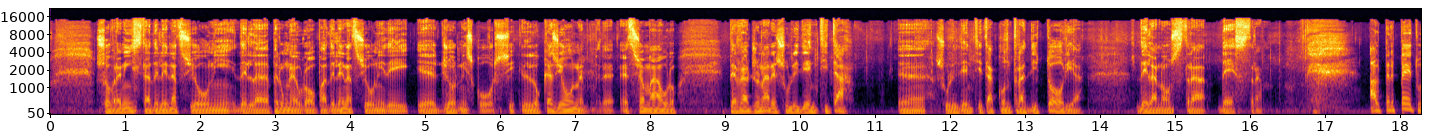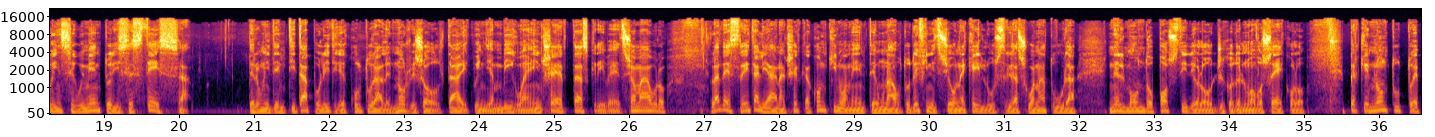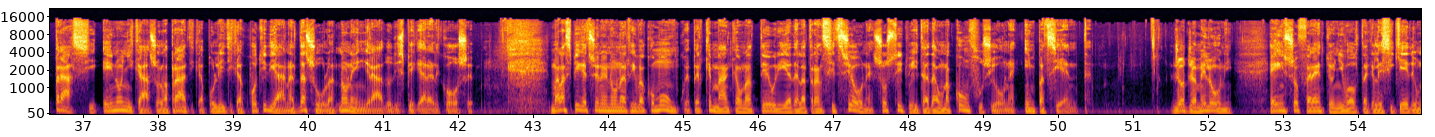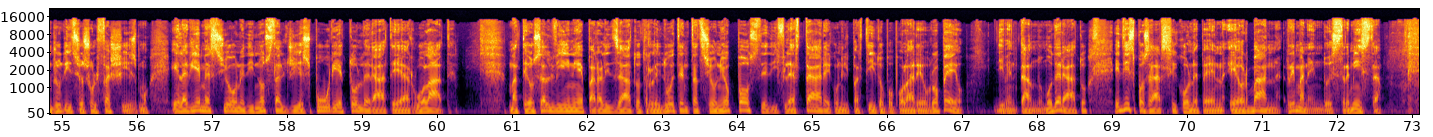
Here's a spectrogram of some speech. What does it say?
sovranista delle nazioni del, per un'Europa delle nazioni dei eh, giorni scorsi. L'occasione per Ezio Mauro per ragionare sull'identità, eh, sull'identità contraddittoria della nostra destra. Al perpetuo inseguimento di se stessa per un'identità politica e culturale non risolta e quindi ambigua e incerta, scrive Ezio Mauro, la destra italiana cerca continuamente un'autodefinizione che illustri la sua natura nel mondo post-ideologico del nuovo secolo, perché non tutto è prassi e in ogni caso la pratica politica quotidiana da sola non è in grado di spiegare le cose. Ma la spiegazione non arriva comunque perché manca una teoria della transizione sostituita da una confusione impaziente. Giorgia Meloni è insofferente ogni volta che le si chiede un giudizio sul fascismo e la riemersione di nostalgie spurie tollerate e arruolate. Matteo Salvini è paralizzato tra le due tentazioni opposte di flirtare con il Partito Popolare Europeo, diventando moderato, e di sposarsi con Le Pen e Orban, rimanendo estremista.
